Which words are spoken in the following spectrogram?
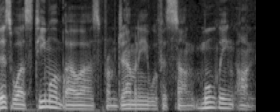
This was Timo Brauers from Germany with his song Moving On.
